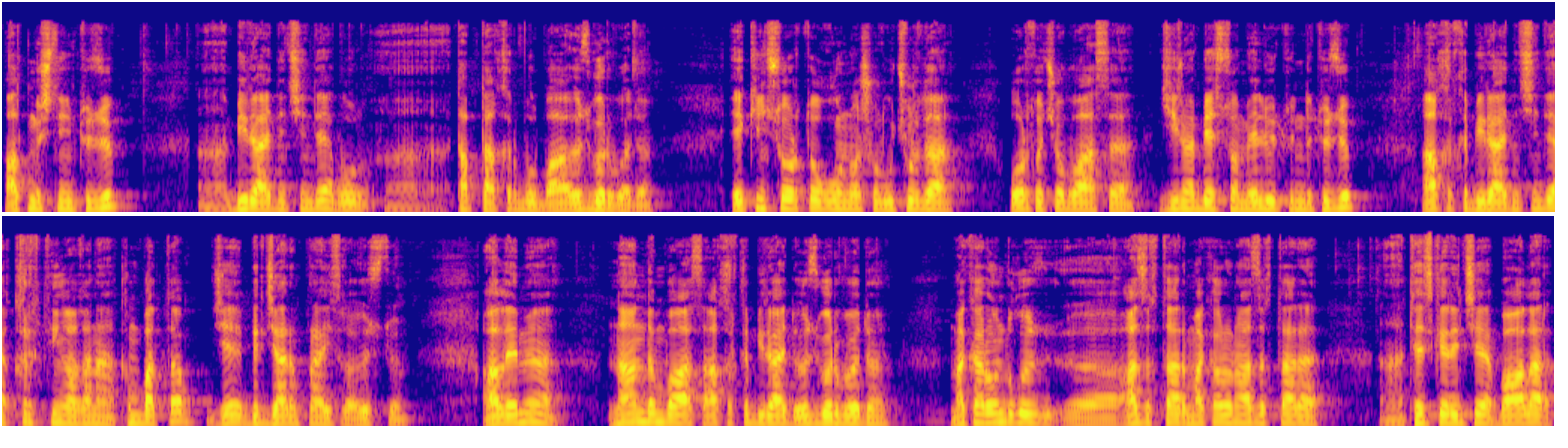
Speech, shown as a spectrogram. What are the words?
алтымыш тиын түзүп бир айдын ичинде бул таптакыр бул баа өзгөрбөдү экинчи сорттогу ун ошол учурда орточо баасы жыйырма беш сом элүү тиынды түзүп акыркы бир айдын ичинде кырк тиынга гана кымбаттап же бир жарым пайызга өстү. Ал эми нандын баасы акыркы бир айда өзгөрбөдү. Макарондук азыктар макарон азыктары тескеринче баалар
